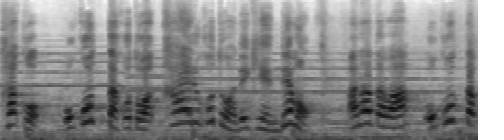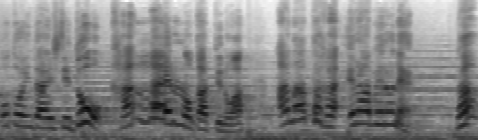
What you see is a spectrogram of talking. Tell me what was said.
過去起こったことは変えることはできへん。でもあなたは起こったことに対してどう考えるのかっていうのはあなたが選べるねん。な？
